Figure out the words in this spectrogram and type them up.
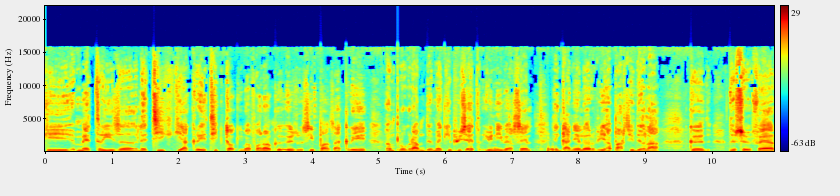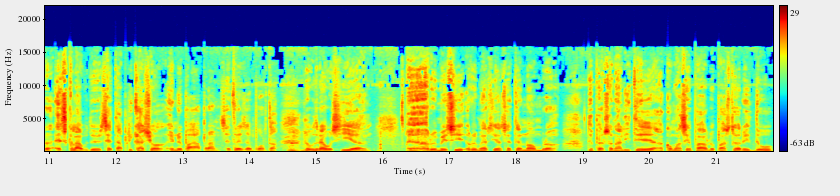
qui maîtrise euh, les TIC, qui a créé TikTok. Il va falloir que eux aussi pensent à créer un programme demain qui puisse être universel et gagner leur vie à partir de là, que de se faire esclave de cette application et ne pas apprendre. C'est très important. Mhm. Je voudrais aussi euh, remercier, remercier un certain nombre de personnalités, à commencer par le pasteur Edo,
